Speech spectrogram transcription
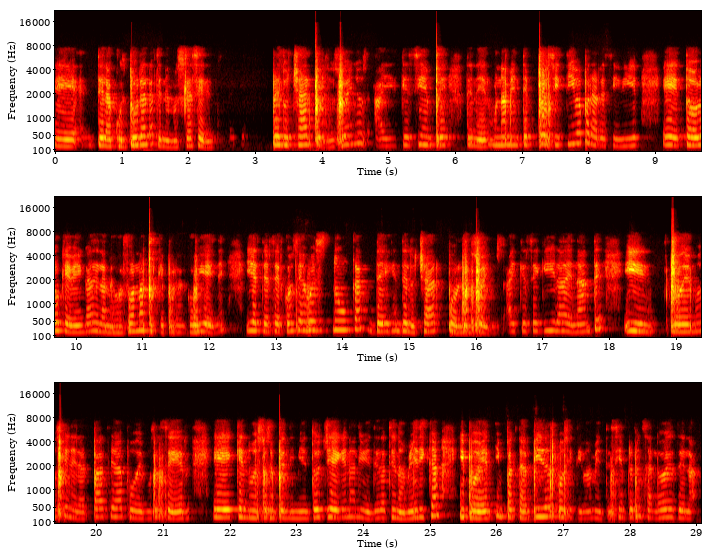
de la cultura, la tenemos que hacer luchar por sus sueños, hay que siempre tener una mente positiva para recibir eh, todo lo que venga de la mejor forma porque por algo viene. Y el tercer consejo es nunca dejen de luchar por sus sueños. Hay que seguir adelante y podemos generar patria, podemos hacer eh, que nuestros emprendimientos lleguen a nivel de Latinoamérica y poder impactar vidas positivamente. Siempre pensarlo desde la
